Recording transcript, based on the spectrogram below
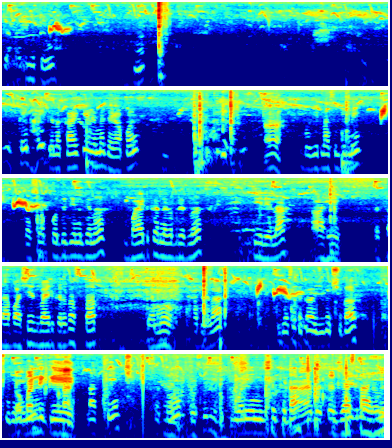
त्याला येतो. हं? ते भाई त्याला काय केलं माहिती आहे का आपण? हा. बघितलं असेल तुम्ही कशा पद्धतीने त्यानं बाईट करण्याचा प्रयत्न केलेला आहे. तर साप असेच बाईट करत असतात. त्यामुळं आपल्याला जास्त काळजी दक्षता घ्यावी लागते. वर येण्याची शक्यता जास्त आहे.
